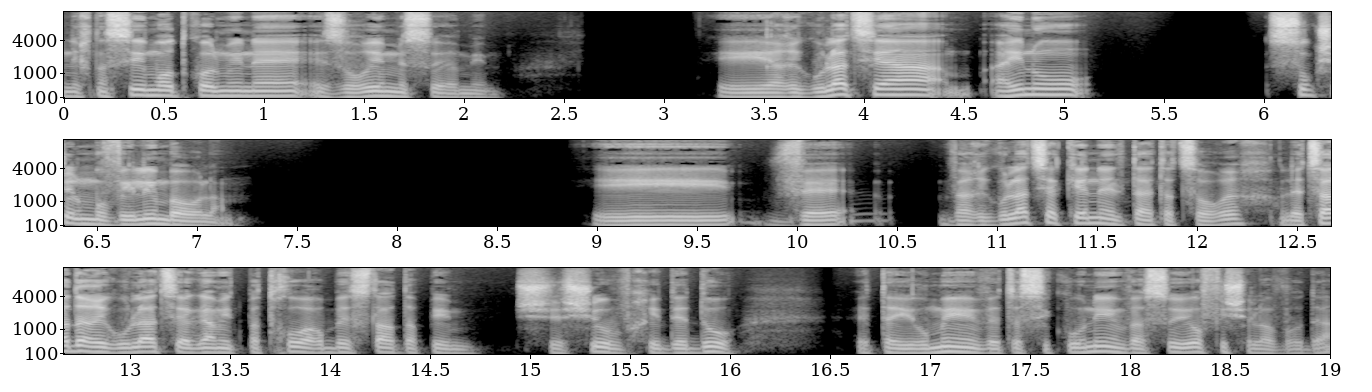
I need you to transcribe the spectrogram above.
נכנסים עוד כל מיני אזורים מסוימים. הרגולציה, היינו סוג של מובילים בעולם. ו, והרגולציה כן העלתה את הצורך. לצד הרגולציה גם התפתחו הרבה סטארט-אפים ששוב חידדו את האיומים ואת הסיכונים ועשו יופי של עבודה.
